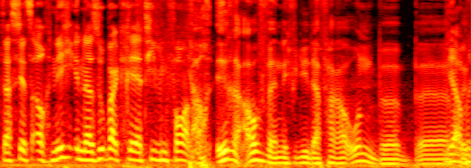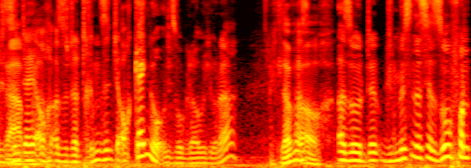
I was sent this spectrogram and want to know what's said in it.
das jetzt auch nicht in einer super kreativen Form. Ja, auch irre aufwendig, wie die da Pharaonen be, be Ja, aber die sind ja auch, also da drin sind ja auch Gänge und so, glaube ich, oder? Ich glaube Also, auch. also die müssen das ja so von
